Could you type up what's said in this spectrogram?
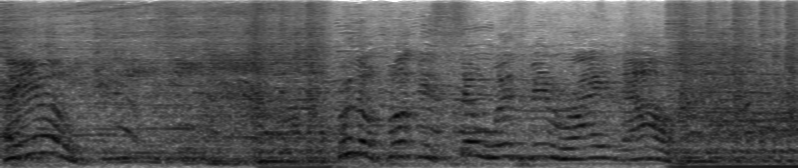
Hey yo! Who the fuck is still with me right now?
